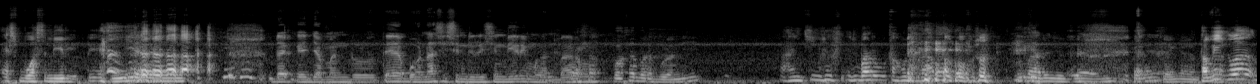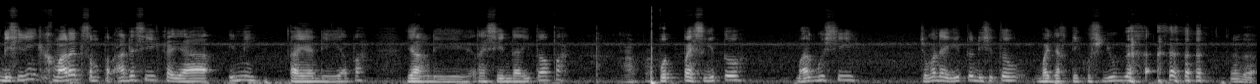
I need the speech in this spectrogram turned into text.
es buah sendiri Iya. Udah kayak zaman dulu teh bawa nasi sendiri-sendiri makan bareng. puasa puasa berapa bulan ini anjing ini baru tahun berapa goblok Baru juga. Nggak- tapi gua di sini kemarin sempet ada sih kayak ini kayak di apa yang di Resinda itu apa Apa? food paste gitu. Bagus sih. Cuman ya gitu di situ banyak tikus juga. Masa?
